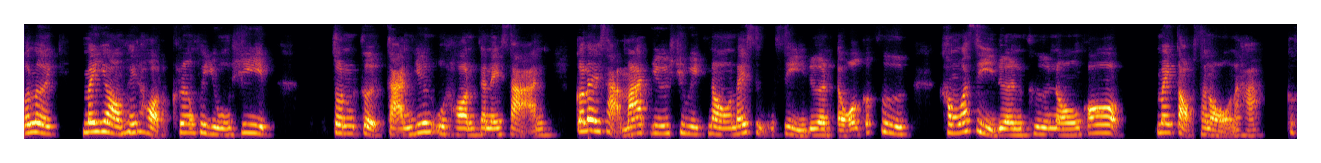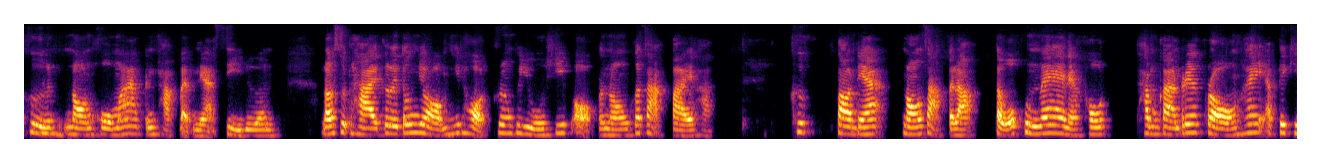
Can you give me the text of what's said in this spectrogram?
ก็เลยไม่ยอมให้ถอดเครื่องพยุงชีพ จนเกิดการยื่นอุทธรณ์กันในศาลก็เลยสามารถยื้อชีวิตน้องได้ถึงสี่เดือน แต่ว่าก็คือคำว่าสี่เดือนคือน้องก็ไม่ตอบสนองนะคะ ก็คือนอนโคม่าเป็นผักแบบเนี้ยสี่เดือนแล้วสุดท้ายก็เลยต้องยอมที่ถอดเครื่องพยุงชีพออกแล้วน้องก็จากไปค่ะ คือตอนเนี้ยน้องจากไปแล้ว แต่ว่าคุณแม่เนี่ยเขาทำการเรียกร้องให้แอปพลิเค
